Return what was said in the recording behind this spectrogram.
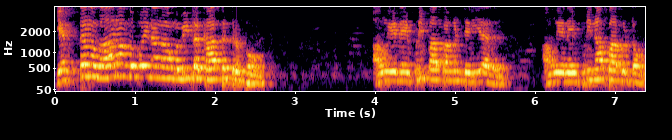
எத்தனை வாரம் அங்க போய் நாங்க அவங்க வீட்டுல காத்துட்டு இருப்போம். அவங்க என்னை எப்படி பார்ப்பாங்கன்னு தெரியாது. அவங்க என்னை எப்படின்னா பார்க்கட்டும்.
